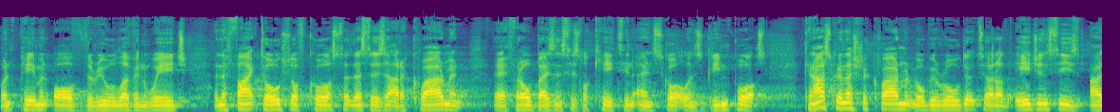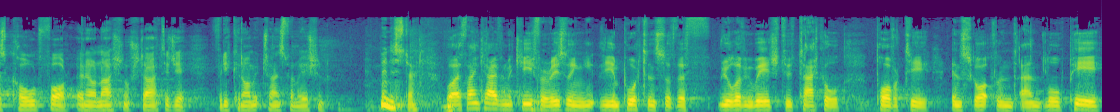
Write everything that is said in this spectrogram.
on payment of the real living wage. And the fact also, of course, that this is a requirement uh, for all businesses locating in Scotland's green ports. Can I ask when this requirement will be rolled out to our other agencies as called for in our national strategy for economic transformation? Minister. Well, I thank Ivan McKee for raising the importance of the real living wage to tackle poverty in Scotland and low pay.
